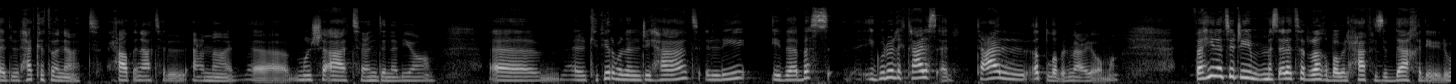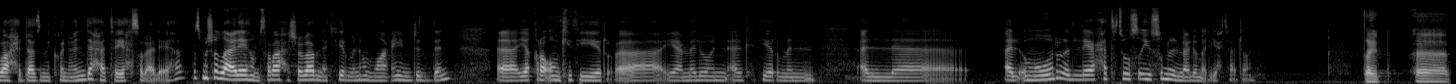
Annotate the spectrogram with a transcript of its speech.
الهاكاثونات حاضنات الأعمال منشآت عندنا اليوم. الكثير من الجهات اللي إذا بس يقولوا لك تعال اسأل تعال اطلب المعلومة فهنا تجي مسألة الرغبة والحافز الداخلي اللي الواحد لازم يكون عنده حتى يحصل عليها. بس ما شاء الله عليهم صراحة شبابنا كثير منهم واعيين جدا. آه، يقرؤون كثير آه، يعملون الكثير من الأمور اللي حتى يوصلون للمعلومة اللي يحتاجونها. طيب آه،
